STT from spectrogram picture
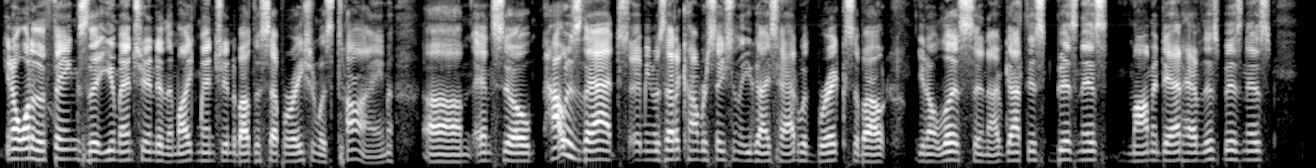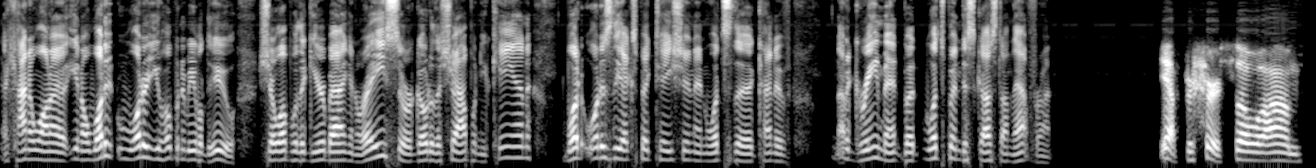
you know, one of the things that you mentioned and that Mike mentioned about the separation was time. Um, and so, how is that? I mean, was that a conversation that you guys had with Bricks about, you know, listen, I've got this business, mom and dad have this business. I kind of want to, you know, what what are you hoping to be able to do? Show up with a gear bag and race, or go to the shop when you can? What what is the expectation, and what's the kind of not agreement, but what's been discussed on that front? Yeah, for sure. So, um,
